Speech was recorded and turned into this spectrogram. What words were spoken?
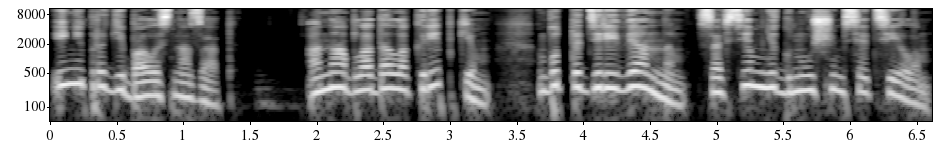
и не прогибалась назад. Она обладала крепким, будто деревянным, совсем не гнущимся телом.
